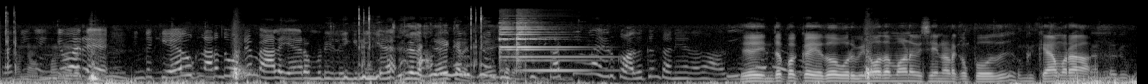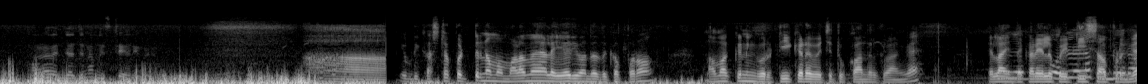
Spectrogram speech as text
ட்ரக்கிங் இங்க பாரு இந்த கேவுக்கு நடந்து ஓட்டே மேல ஏற முடியலங்கிறீங்க. இல்ல இல்ல கேட்கல ட்ரக்கிங்லாம் இருக்கும். அதுக்குன்னு தனியா ஏதாவது ஏய் இந்த பக்கம் ஏதோ ஒரு வினோதமான விஷயம் நடக்க போகுது. கேமரா நல்லொரு மழை வெஞ்சாச்சுன்னா மிஸ்ட் ஏறி வரும் இப்படி கஷ்டப்பட்டு நம்ம மலை மேலே ஏறி வந்ததுக்கப்புறம் நமக்கு நீங்கள் ஒரு டீ கடை வச்சுட்டு உட்காந்துருக்குறாங்க எல்லாம் இந்த கடையில் போய் டீ சாப்பிடுங்க.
